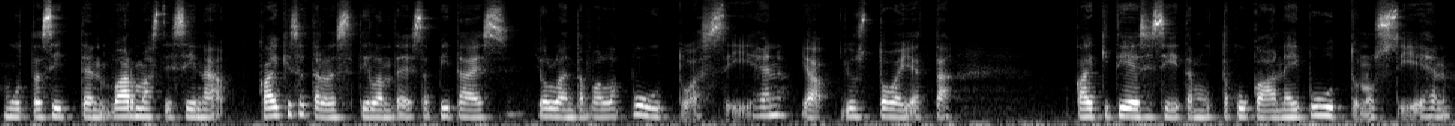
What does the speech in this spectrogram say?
mutta sitten varmasti siinä kaikissa tällaisissa tilanteissa pitäisi jollain tavalla puuttua siihen. Ja just toi, että kaikki tiesi siitä, mutta kukaan ei puuttunut siihen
